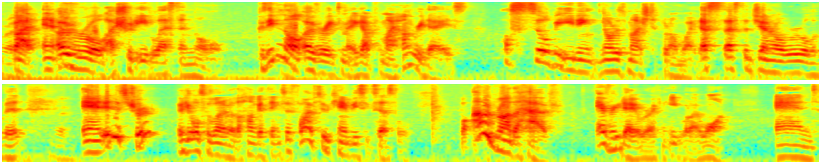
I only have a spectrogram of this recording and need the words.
Right. But and overall, I should eat less than normal. Because even though I'll overeat to make up for my hungry days, I'll still be eating not as much to put on weight. That's that's the general rule of it, Right. and it is true. You also learn about the hunger thing. So five two can be successful, but I would rather have every day where I can eat what I want, and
